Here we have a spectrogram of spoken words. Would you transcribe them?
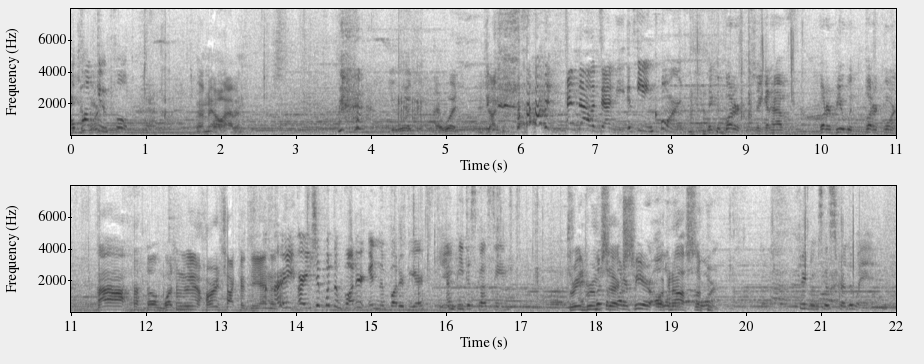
Oh, pumpkin pulp. I mean, I'll have it. You would. I would. Exactly. and now it's Danny is eating corn. Take the butter so you can have butter beer with butter corn. ah, wasn't me a heart attack at the end. Or, or you should put the butter in the butter beer and be disgusting. Three And put the butter beer all over the corn. Three broomsticks for the win.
